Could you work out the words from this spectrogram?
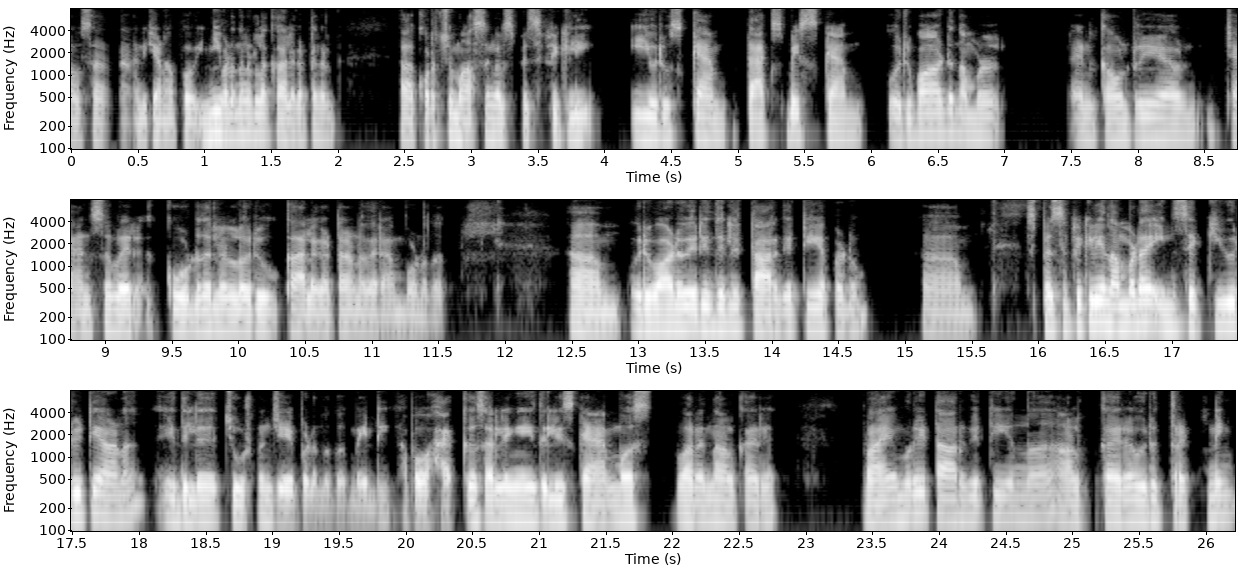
അവസാനിക്കുകയാണ്. അപ്പോൾ ഇനി ഇവിടെ നിന്നുള്ള കാലഘട്ടങ്ങൾ കുറച്ച് മാസങ്ങൾ സ്പെസിഫിക്കലി ഈ ഒരു സ്കാം ടാക്സ് ബേസ് സ്കാം ഒരുപാട് നമ്മൾ എൻകൗണ്ടർ ചെയ്യാൻ ചാൻസ് കൂടുതലുള്ള ഒരു കാലഘട്ടമാണ് വരാൻ പോണത്. ഒരുപാട് പേര് ഇതിൽ ടാർഗറ്റ് ചെയ്യപ്പെടും. സ്പെസിഫിക്കലി നമ്മുടെ ഇൻസെക്യൂരിറ്റി ആണ് ഇതിൽ ചൂഷണം ചെയ്യപ്പെടുന്നത് മെയിൻലി അപ്പോൾ ഹാക്കേഴ്സ് അല്ലെങ്കിൽ ഇതിൽ സ്കാമേഴ്സ് പറയുന്ന ആൾക്കാർ പ്രൈമറി ടാർഗറ്റ് ചെയ്യുന്ന ആൾക്കാരെ ഒരു ത്രെറ്റനിങ്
